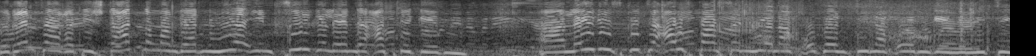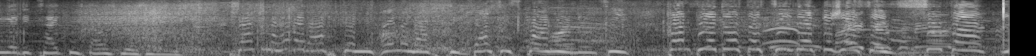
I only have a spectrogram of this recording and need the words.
Rennfahrer. Die Startnummern werden hier im Zielgelände abgegeben. Äh, Ladies, bitte aufpassen, hier nach oben, die nach oben gehen, damit sie hier die Zeit nicht auslösen. Schatten 181, das ist Kanon und sie kommt hier durch das Ziel durchgeschossen. Super!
